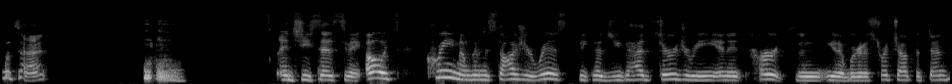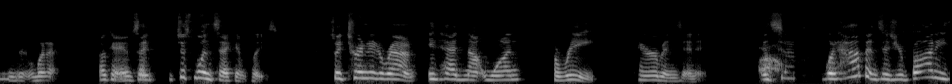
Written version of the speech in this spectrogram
"What's that?" and she says to me, "Oh, it's cream. I'm going to massage your wrist because you've had surgery and it hurts, and you know we're going to stretch out the tendons and what." Okay, I'm saying, just one second, please. So I turned it around. It had not one three parabens in it. And so what happens is your body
